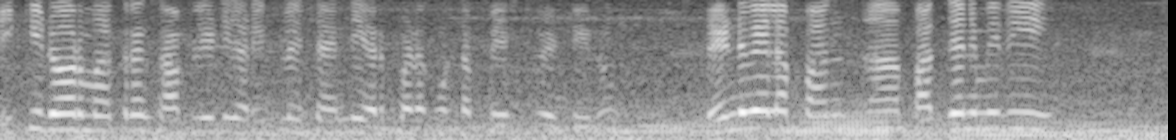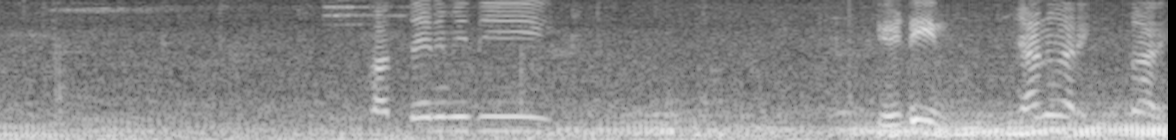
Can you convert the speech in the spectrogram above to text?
డిక్కీ డోర్ మాత్రం కంప్లీట్గా రీప్లేస్ అయింది ఏర్పడకుండా పేస్ట్ పెట్టిర్రు. రెండు వేల పన్ పద్దెనిమిది పద్దెనిమిది ఎయిటీన్. జనవరి సారీ.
